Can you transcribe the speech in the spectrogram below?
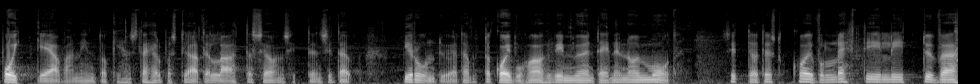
poikkeava, niin tokihan sitä helposti ajatellaan, että se on sitten sitä pirun työtä, mutta koivuhan on hyvin myönteinen noin muuten. Sitten on tietysti koivun lehtiin liittyvää.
